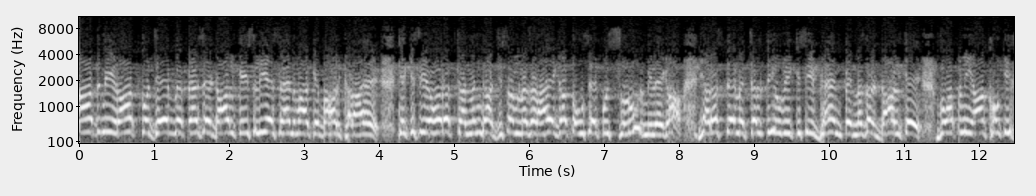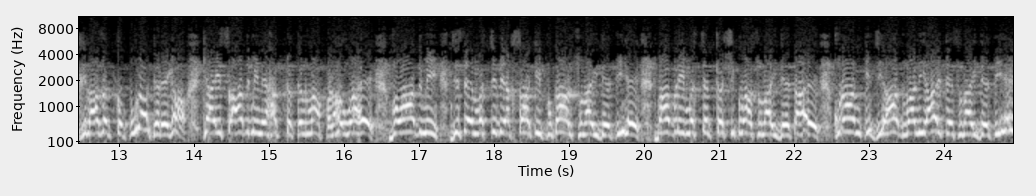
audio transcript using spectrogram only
آدمی رات کو جیب میں پیسے ڈال کے اس لیے سینما کے باہر کھڑا ہے کہ کسی عورت کا ننگا جسم نظر آئے گا تو اسے کچھ سرور ملے گا یا رستے میں چلتی ہوئی کسی بہن پہ نظر ڈال کے وہ اپنی آنکھوں کی خلازت کو پورا کرے گا۔ کیا اس آدمی نے حق کا کلمہ پڑھا ہوا ہے؟ وہ آدمی جسے مسجد اقسا کی پکار سنائی دیتی ہے، بابری مسجد کا شکوا سنائی دیتا ہے، قرآن کی جہاد والی آیتیں سنائی دیتی ہیں۔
